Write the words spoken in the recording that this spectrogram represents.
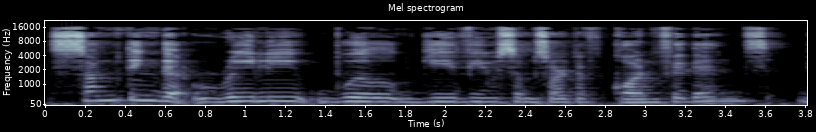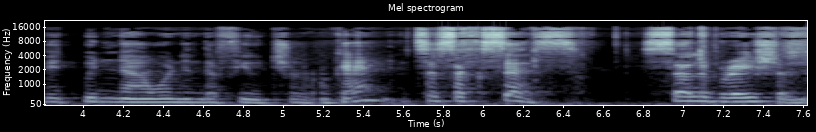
something that really will give you some sort of confidence between now and in the future, okay? It's a success, celebration.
